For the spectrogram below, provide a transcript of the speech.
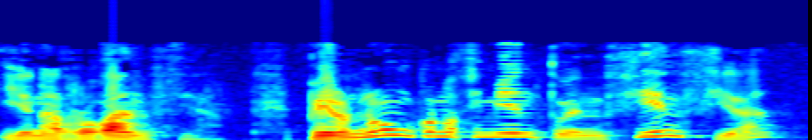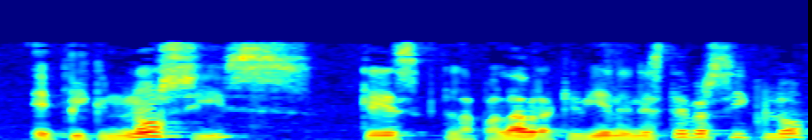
y en arrogancia, pero no un conocimiento en ciencia, epignosis, que es la palabra que viene en este versículo,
